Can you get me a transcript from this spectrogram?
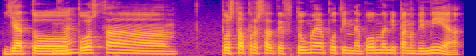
για το Ναι. πώς, θα, πώς θα προστατευτούμε από την επόμενη πανδημία.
